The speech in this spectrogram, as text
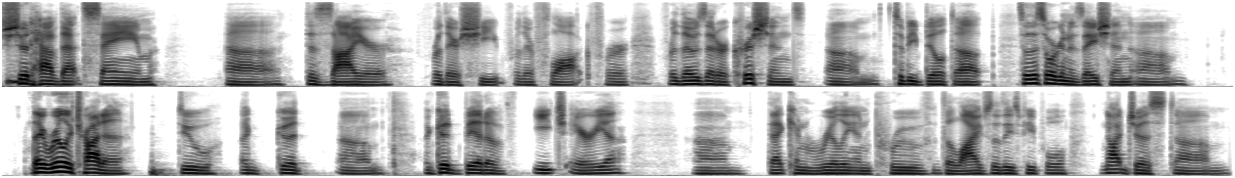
should have that same uh, desire for their sheep, for their flock, for for those that are Christians um, to be built up. So this organization, um, they really try to do a good um, a good bit of each area um, that can really improve the lives of these people, not just um,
